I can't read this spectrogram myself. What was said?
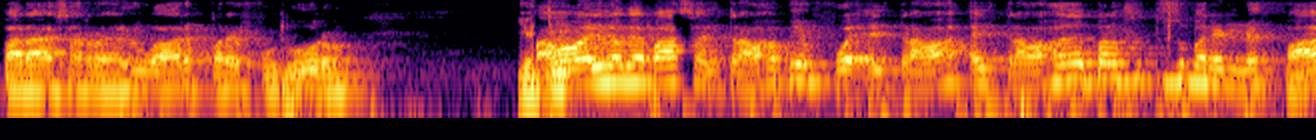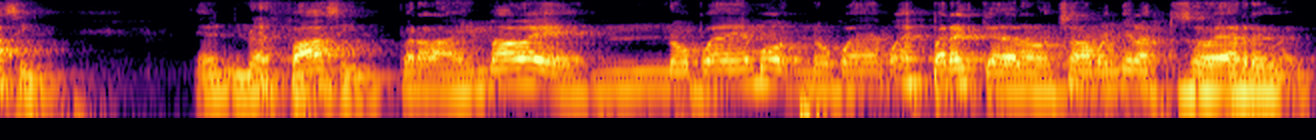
para desarrollar jugadores para el futuro. Vamos a ver lo que pasa. El trabajo es bien fue, el trabajo, el trabajo del baloncesto superior no es fácil. Eh, no es fácil, pero a la misma vez no podemos, no podemos esperar que de la noche a la mañana esto se vaya a arreglar.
